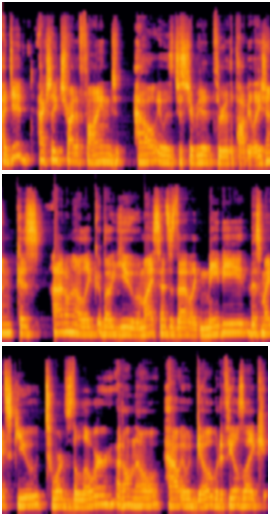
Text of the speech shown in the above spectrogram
I did actually try to find how it was distributed through the population because I don't know, like about you, but my sense is that like maybe this might skew towards the lower. I don't know how it would go, but it feels like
